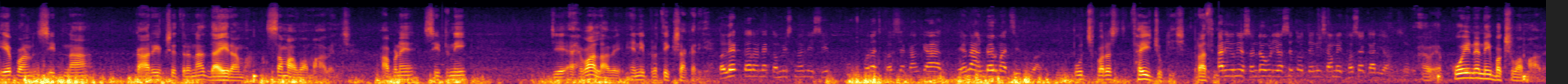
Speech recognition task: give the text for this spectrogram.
એ પણ સીટના કાર્યક્ષેત્રના દાયરામાં સમાવવામાં આવેલ છે. આપણે સીટની જે અહેવાલ આવે એની પ્રતીક્ષા કરીએ. કલેક્ટર અને કમિશનરની સીટ પૂછપરછ કરશે કારણ કે આ એના અંડરમાં જ સીધું આવે પૂછપરછ થઈ ચૂકી છે પ્રાથમિક. સંડોવણી હશે તો તેની સામે થશે કાર્ય. હવે કોઈને નહીં બક્ષવામાં આવે.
